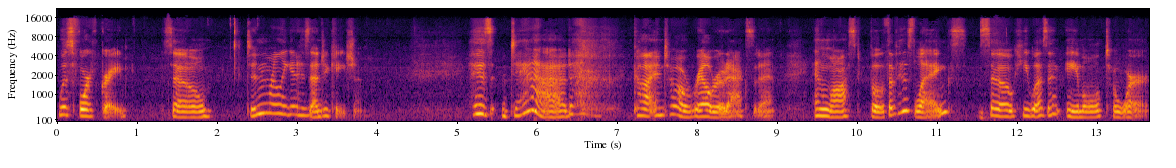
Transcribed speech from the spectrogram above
was fourth grade. So didn't really get his education. His dad got into a railroad accident and lost both of his legs, so he wasn't able to work.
